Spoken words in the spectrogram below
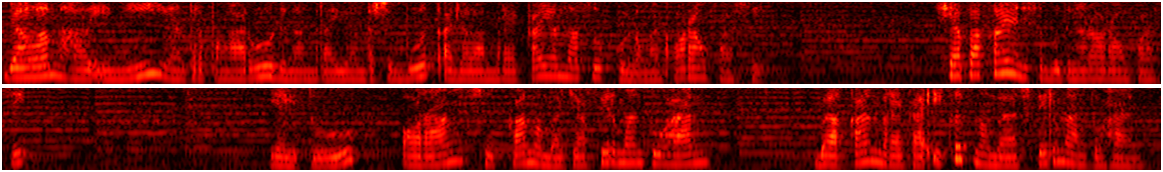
Dalam hal ini, yang terpengaruh dengan rayuan tersebut adalah mereka yang masuk golongan orang fasik. Siapakah yang disebut dengan orang fasik? Yaitu orang suka membaca firman Tuhan, bahkan mereka ikut membahas firman Tuhan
